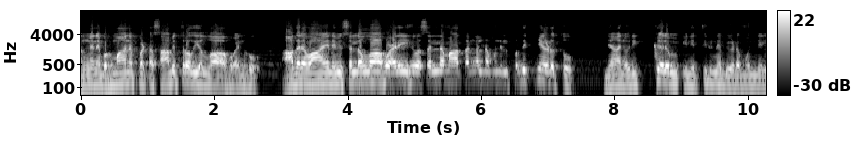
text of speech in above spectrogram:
അങ്ങനെ ബഹുമാനപ്പെട്ട സാബിത്രതി അള്ളാഹു അൻഹു ആദരവായ നബി സല്ലല്ലാഹു അലൈഹി വസല്ലമ തങ്ങളുടെ മുന്നിൽ പ്രതിജ്ഞ എടുത്തു. ഞാൻ ഒരിക്കലും ഇനി തിരുനബിയുടെ മുന്നിൽ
